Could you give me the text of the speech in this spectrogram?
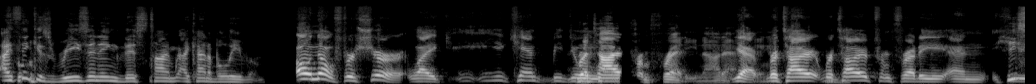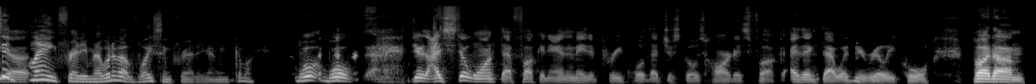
I think his reasoning this time, I kind of believe him. Oh no, for sure. Like you can't be doing retired from Freddy, not acting. Yeah, retired retired from Freddy, and He, he, said uh, playing Freddy, man. What about voicing Freddy? I mean, come on. Well, well, dude, I still want that fucking animated prequel that just goes hard as fuck. I think that would be really cool. But um,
